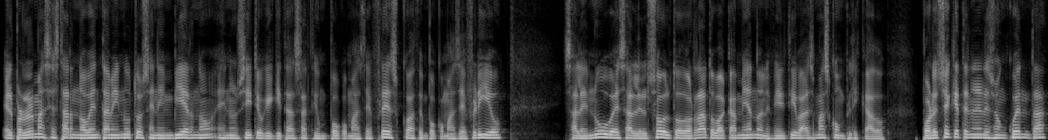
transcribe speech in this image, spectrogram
El problema es estar 90 minutos en invierno en un sitio que quizás hace un poco más de fresco, hace un poco más de frío salen nubes, sale el sol todo el rato, va cambiando, en definitiva es más complicado. Por eso hay que tener eso en cuenta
